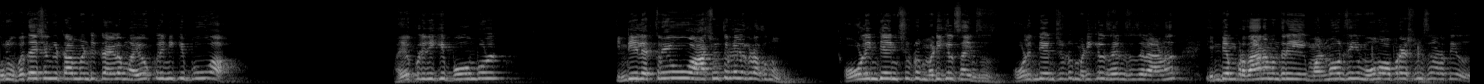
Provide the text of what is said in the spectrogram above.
ഒരു ഉപദേശം കിട്ടാൻ വേണ്ടിയിട്ട് അയാൾ മയോ ക്ലിനിക്കിൽ പോവുക മയോ ക്ലിനിക്കിൽ പോകുമ്പോൾ ഇന്ത്യയിൽ എത്രയോ ആശുപത്രികളിൽ കിടക്കുന്നു. All India institute medical sciences all India institute medical സയൻസസിലാണ് ഇന്ത്യൻ പ്രധാനമന്ത്രി മൻമോഹൻ സിംഗ് മൂന്ന് ഓപ്പറേഷൻസ് നടത്തിയത്.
